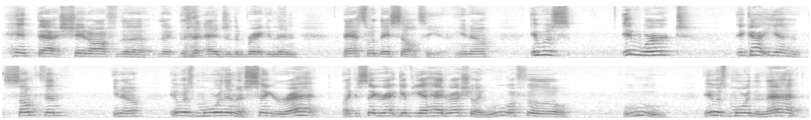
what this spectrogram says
hit that shit off the, the, the edge of the brick, and then that's what they sell to you. You know, it was, it worked. It got you something. You know, it was more than a cigarette. Like a cigarette gives you a head rush. You're like, ooh, I feel a little, ooh. It was more than that,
